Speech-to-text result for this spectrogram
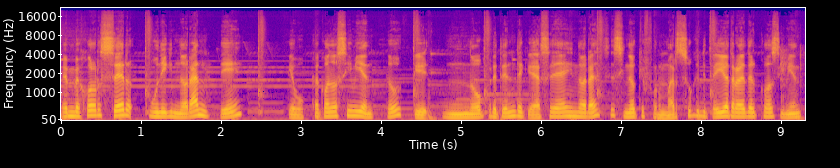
Es mejor ser un ignorante que busca conocimiento, que no pretende quedarse en la ignorancia, sino que formar su criterio a través del conocimiento,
